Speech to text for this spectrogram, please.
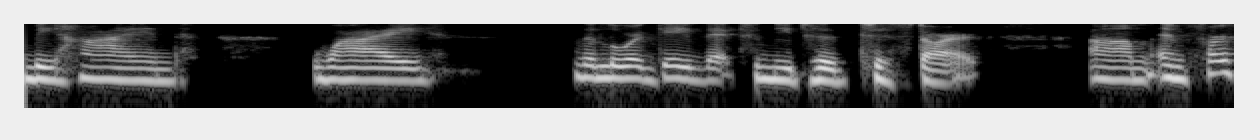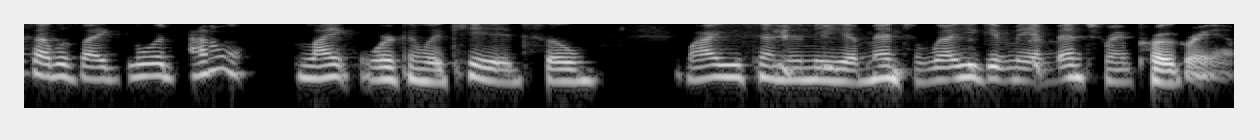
behind why the Lord gave that to me to to start. Um, and first, I was like, Lord, I don't like working with kids, so why are you sending me a mentor? Why are you giving me a mentoring program?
